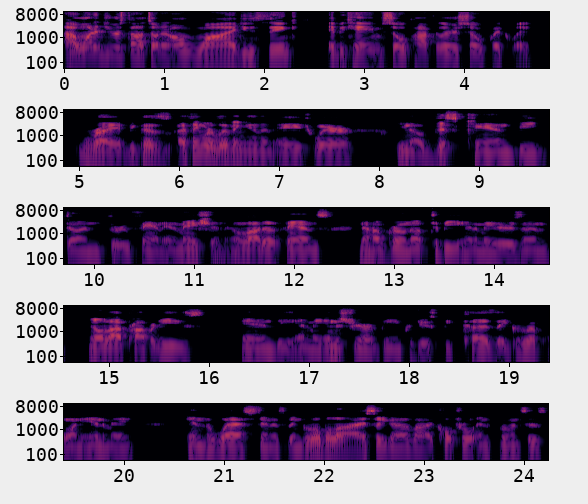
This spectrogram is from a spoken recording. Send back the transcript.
I wanted your thoughts on it. On why do you think it became so popular so quickly? Right, because I think we're living in an age where you know, this can be done through fan animation. And a lot of fans now have grown up to be animators and, you know, a lot of properties in the anime industry are being produced because they grew up on anime in the West and it's been globalized. So you got a lot of cultural influences,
